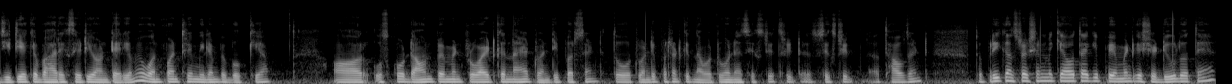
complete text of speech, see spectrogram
जीटीए के बाहर एक सिटी ऑन्टेरियो में 1.3 मिलियन पे बुक किया। और उसको डाउन पेमेंट प्रोवाइड करना है ट्वेंटी परसेंट तो ट्वेंटी परसेंट कितना हुआ? Two hundred sixty three sixty thousand तो प्री कंस्ट्रक्शन में क्या होता है कि पेमेंट के शेड्यूल होते हैं,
